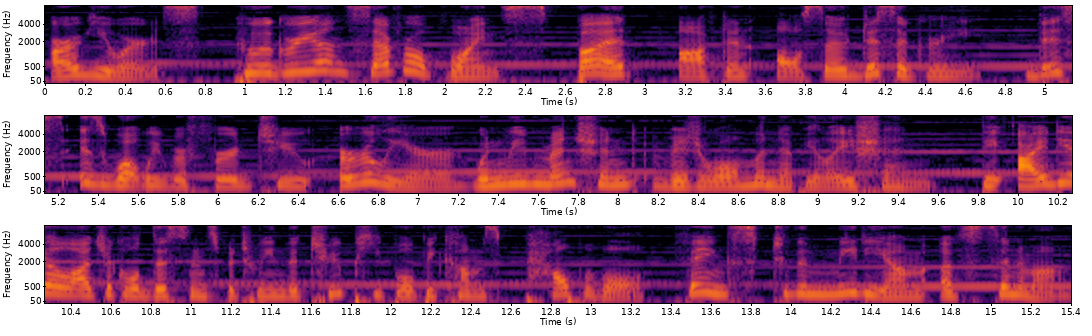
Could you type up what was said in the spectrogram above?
arguers, who agree on several points, but often also disagree. This is what we referred to earlier when we mentioned visual manipulation. The ideological distance between the two people becomes palpable thanks to the medium of cinema.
